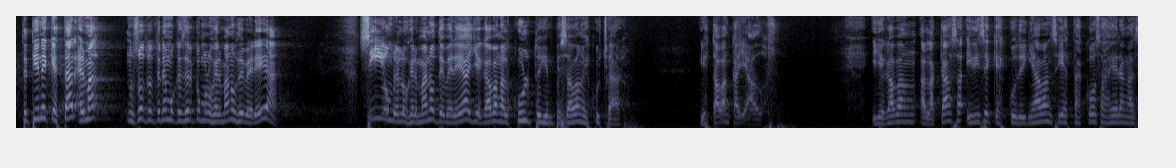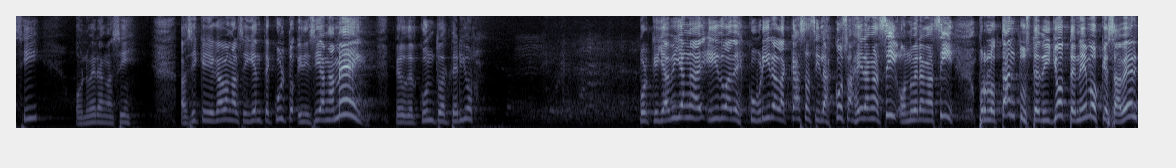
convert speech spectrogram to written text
Usted tiene que estar, hermano, nosotros tenemos que ser como los hermanos de Berea. Sí, hombre, los hermanos de Berea llegaban al culto y empezaban a escuchar. Y estaban callados y llegaban a la casa y dice que escudriñaban si estas cosas eran así o no eran así. Así que llegaban al siguiente culto y decían amén, pero del culto anterior. Porque ya habían ido a descubrir a la casa si las cosas eran así o no eran así. Por lo tanto, usted y yo tenemos que saber,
